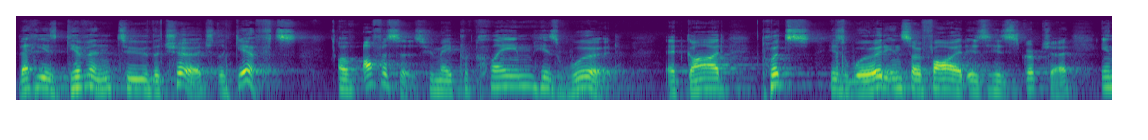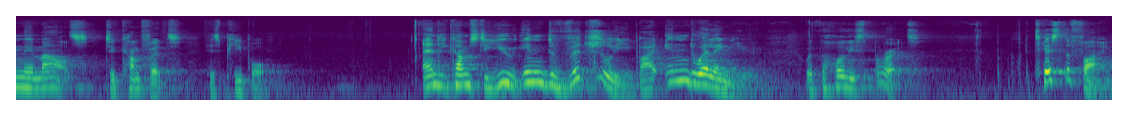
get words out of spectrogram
that he has given to the church the gifts of officers who may proclaim his word. That God puts his word, insofar it is his scripture, in their mouths to comfort his people. And he comes to you individually by indwelling you with the Holy Spirit, testifying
